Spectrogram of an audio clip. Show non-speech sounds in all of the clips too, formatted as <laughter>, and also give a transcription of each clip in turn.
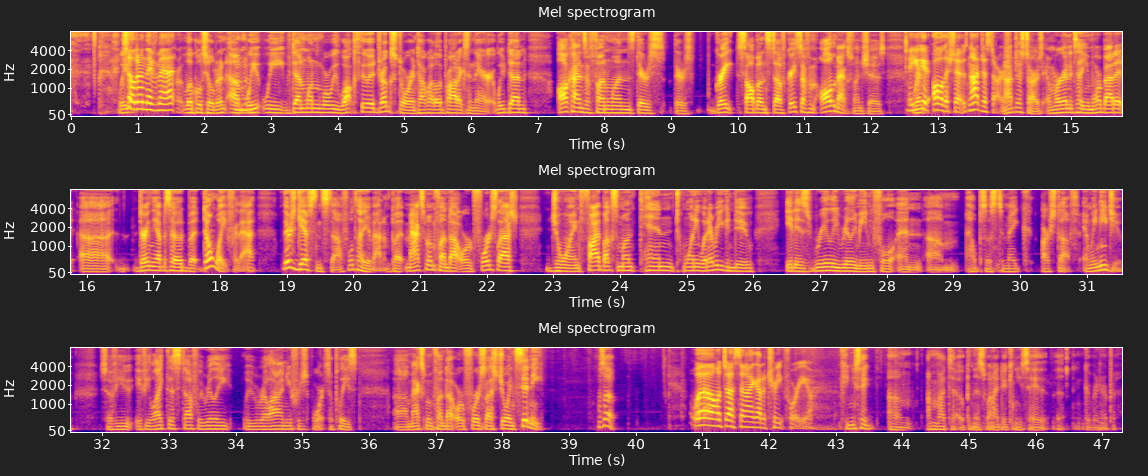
We- children they've met. Local children. Um, Mm-hmm. we, we've done one where we walk through a drugstore and talk about all the products in there. We've done all kinds of fun ones. There's there's great Sawbone stuff, great stuff from all the Max Fun shows. You We're- get all the shows, not just ours. not just ours. And we're going to tell you more about it uh, during the episode, but don't wait for that. There's gifts and stuff. We'll tell you about them. But MaximumFun.org forward slash join, five bucks a month, 10, 20, whatever you can do. It is really, really meaningful and um, helps us to make our stuff. And we need you. So if you if you like this stuff, we really we rely on you for support. So please, uh, MaximumFun.org forward slash join. Sydnee, what's up? well, Justin, I got a treat for you. Can you say um, I'm about to open this when I do? Can you say the, the grip it and rip it?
